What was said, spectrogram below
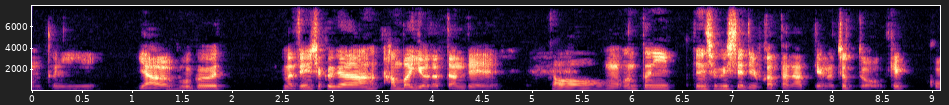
本当に。いや、僕、まあ前職が販売業だったんで、ああ。もう本当に転職しててよかったなっていうのはちょっと結構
